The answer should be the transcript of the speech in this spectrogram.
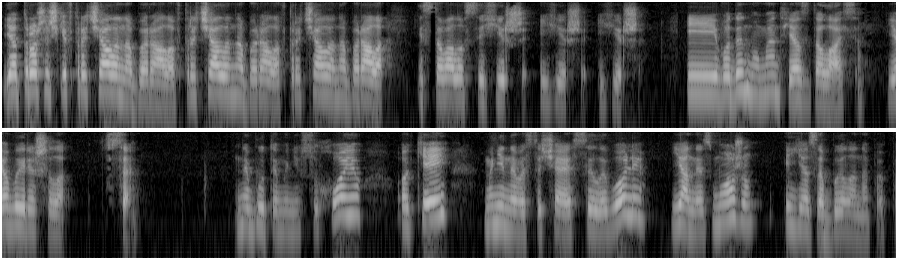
Я трошечки втрачала, набирала, втрачала, набирала, втрачала, набирала, і ставало все гірше і гірше і гірше. І в один момент я здалася. Я вирішила все. Не бути мені сухою, окей, мені не вистачає сили волі, я не зможу, і я забила на ПП.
